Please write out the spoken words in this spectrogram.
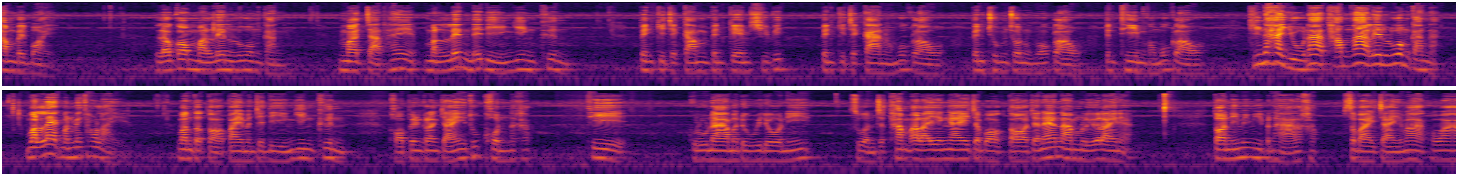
ทำบ่อยๆแล้วก็มาเล่นร่วมกัน มาจัดให้มันเล่นได้ดียิ่งขึ้น เป็นกิจกรรม เป็นเกมชีวิต เป็นกิจการของพวกเรา เป็นชุมชนของพวกเรา เป็นทีมของพวกเรา ที่น่าอยู่น่าทำน่าเล่นร่วมกันอะ วันแรกมันไม่เท่าไหร่ วันต่อๆไปมันจะดียิ่งยิ่งขึ้น ขอเป็นกำลังใจให้ทุกคนนะครับ ที่ กรุณามาดูวิดีโอนี้ ส่วนจะทำอะไรยังไงจะบอกต่อจะแนะนำหรืออะไรเนี่ย ตอนนี้ไม่มีปัญหาแล้วครับ สบายใจมากเพราะว่า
